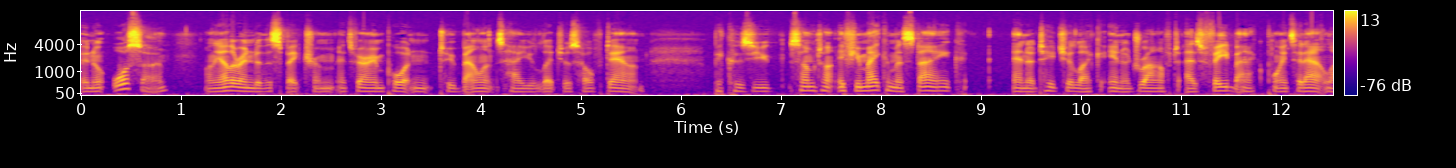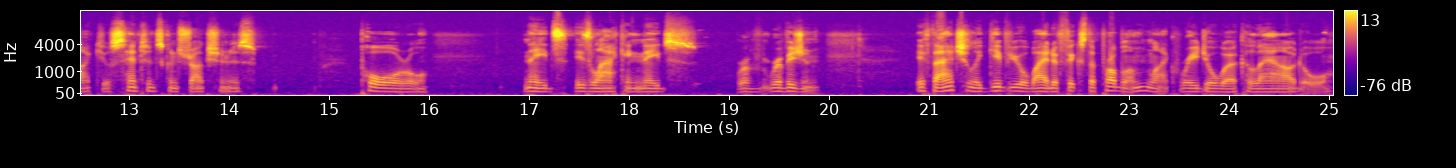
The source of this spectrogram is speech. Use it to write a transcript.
and also on the other end of the spectrum, it's very important to balance how you let yourself down because you sometimes if you make a mistake and a teacher like in a draft as feedback points it out like your sentence construction is poor or needs is lacking, needs rev revision. If they actually give you a way to fix the problem, like read your work aloud or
